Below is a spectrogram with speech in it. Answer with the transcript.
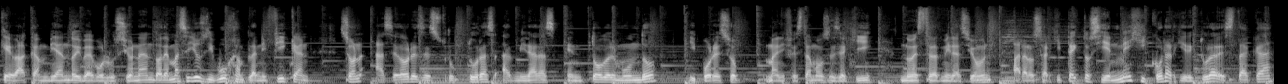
que va cambiando y va evolucionando. Además, ellos dibujan, planifican, son hacedores de estructuras admiradas en todo el mundo y por eso manifestamos desde aquí nuestra admiración para los arquitectos. Y en México la arquitectura destaca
